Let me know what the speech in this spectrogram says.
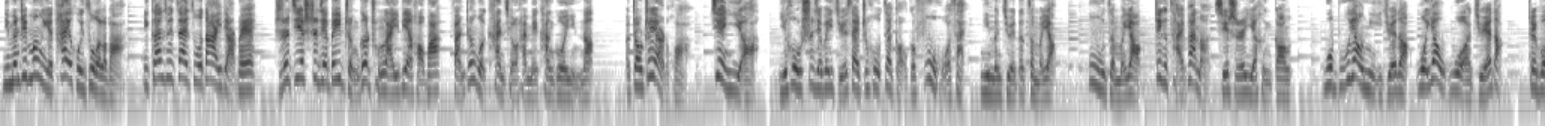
你们这梦也太会做了吧！你干脆再做大一点呗，直接世界杯整个重来一遍，好吧？反正我看球还没看过瘾呢。照这样的话，建议啊，以后世界杯决赛之后再搞个复活赛，你们觉得怎么样？不怎么样。这个裁判呢，其实也很刚。我不要你觉得，我要我觉得。这不，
